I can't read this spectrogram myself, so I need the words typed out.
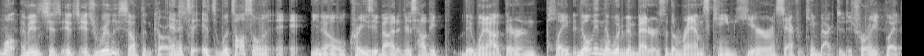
Well, I mean, it's just it's it's really something, Carl. And it's it's what's also you know crazy about it is how they they went out there and played. The only thing that would have been better is if the Rams came here and Stafford came back to Detroit. But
